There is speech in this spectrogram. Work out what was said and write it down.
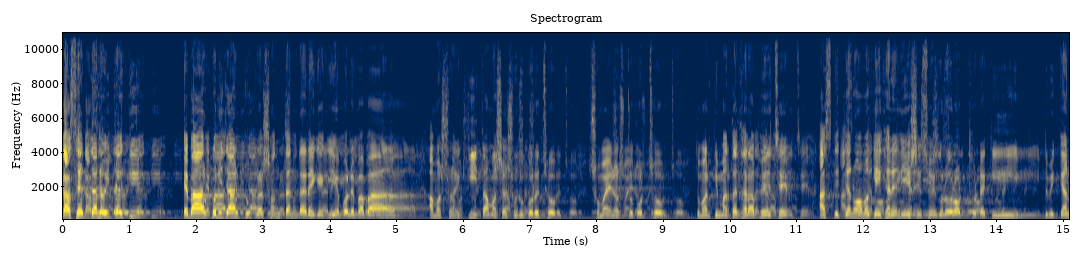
গাছের ডাল ওইটা কি? এবার কলিজার টুকরা সন্তানটা রেগে গিয়ে বলে, বাবা আমার সঙ্গে কি তামাশা শুরু করেছ? সময় নষ্ট করছ? তোমার কি মাথা খারাপ হয়েছে? আজকে কেন আমাকে এখানে নিয়ে এসেছ? এগুলোর অর্থটা কি? তুমি কেন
